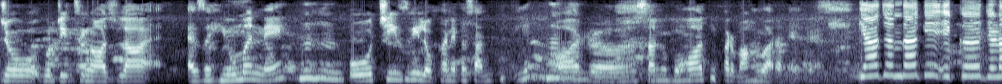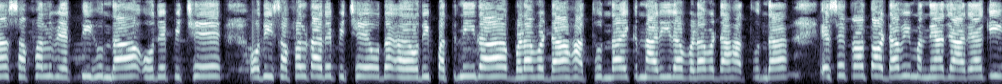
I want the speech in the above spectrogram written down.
ਜੋ Gurjeet Singh Aujla as a human ਨੇ ਉਹ ਚੀਜ਼ ਵੀ ਲੋਕਾਂ ਨੇ ਪਸੰਦ ਕੀਤੀ ਹੈ ਔਰ ਸਾਨੂੰ ਬਹੁਤ ਹੀ ਪਰਵਾਹ ਹੁੰਗਾਰਾ ਮਿਲ ਰਿਹਾ ਹੈ। ਕਿਹਾ ਜਾਂਦਾ ਕਿ ਇੱਕ ਜਿਹੜਾ ਸਫਲ ਵਿਅਕਤੀ ਹੁੰਦਾ ਉਹਦੇ ਪਿੱਛੇ ਉਹਦੀ ਸਫਲਤਾ ਦੇ ਪਿੱਛੇ ਉਹਦੀ ਪਤਨੀ ਦਾ ਬੜਾ ਵੱਡਾ ਹੱਥ ਹੁੰਦਾ ਇੱਕ ਨਾਰੀ ਦਾ ਬੜਾ ਵੱਡਾ ਹੱਥ ਹੁੰਦਾ। ਇਸੇ ਤਰ੍ਹਾਂ ਤੁਹਾਡਾ ਵੀ ਮੰਨਿਆ ਜਾ ਰਿਹਾ ਕਿ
